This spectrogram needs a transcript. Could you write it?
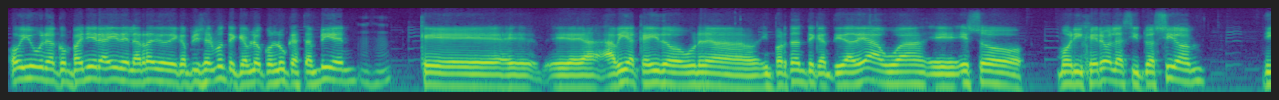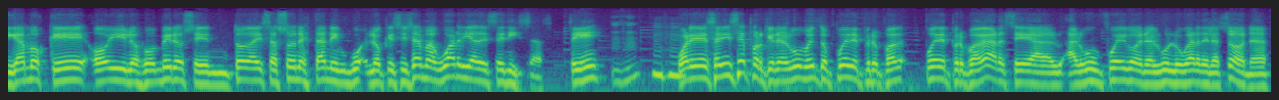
Hoy hubo una compañera ahí de la radio de Capilla del Monte que habló con Lucas también, que eh, eh, había caído una importante cantidad de agua, eh, eso morigeró la situación. digamos que hoy los bomberos en toda esa zona están en lo que se llama guardia de cenizas, ¿sí? Guardia de cenizas porque en algún momento puede, puede propagarse al- algún fuego en algún lugar de la zona.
